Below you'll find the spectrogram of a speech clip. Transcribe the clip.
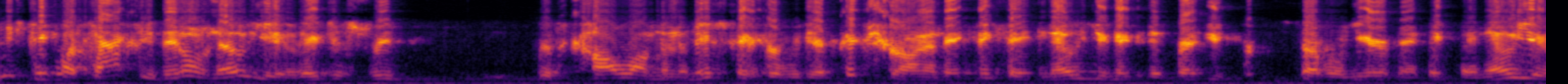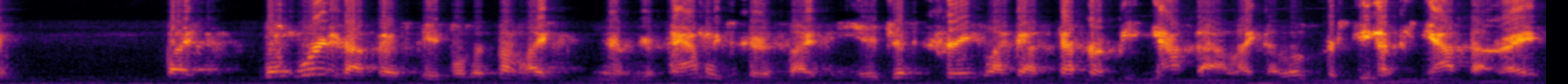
these people attack you. They don't know you. They just read this column in the newspaper with your picture on it. They think they know you for several years and they think they know you. But don't worry about those people. It's not like you know, your family's criticizing you. Just create like a separate piñata, like a little Cristina piñata, right?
